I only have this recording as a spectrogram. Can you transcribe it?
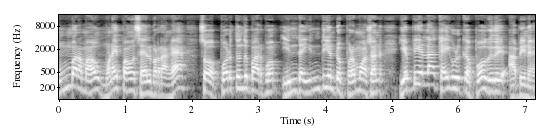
மும்மரமாகவும் முனைப்பாகவும் செயல்படுறாங்க. ஸோ பொறுத்து வந்து பார்ப்போம். இந்த இந்தியன் டு ப்ரொமோஷன் எப்படியெல்லாம் கை கொடுக்க போகுது அப்படின்னு.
